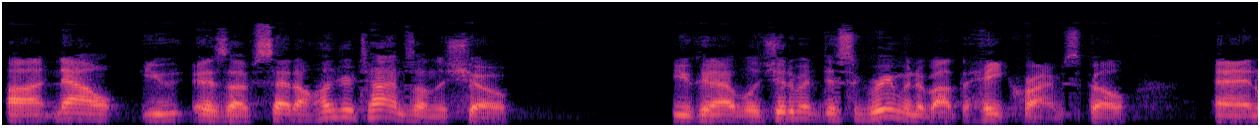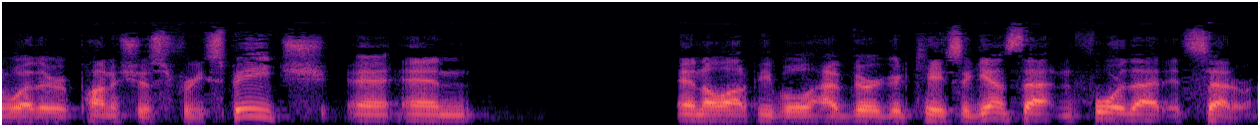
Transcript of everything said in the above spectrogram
Uh, now, you, as I've said a hundred times on the show, you can have legitimate disagreement about the hate crimes bill and whether it punishes free speech, and, and and a lot of people have very good case against that and for that, etc.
